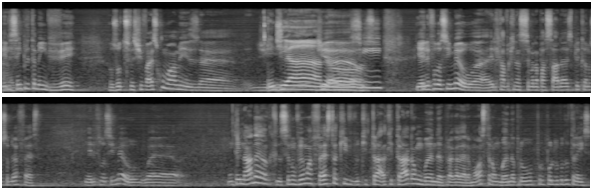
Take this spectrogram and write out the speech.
ele sempre também vê os outros festivais com nomes é, de... Indianos. indianos. Sim. E aí ele falou assim, meu, é, ele tava aqui na semana passada explicando sobre a festa. E aí ele falou assim, meu, é, não tem nada, você não vê uma festa que, que, tra, que traga um banda pra galera, mostra um banda pro, pro público do trens.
